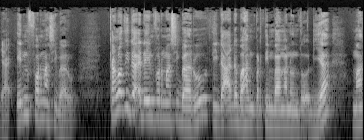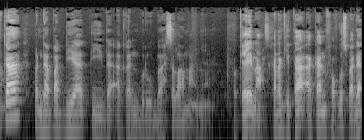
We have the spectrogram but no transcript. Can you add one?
Ya, informasi baru. Kalau tidak ada informasi baru, tidak ada bahan pertimbangan untuk dia, maka pendapat dia tidak akan berubah selamanya. Oke, nah sekarang kita akan fokus pada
